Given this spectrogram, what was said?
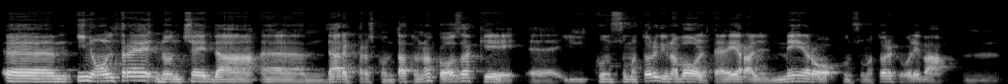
Eh, inoltre non c'è da eh, dare per scontato una cosa che eh, il consumatore di una volta era il mero consumatore che voleva mh,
